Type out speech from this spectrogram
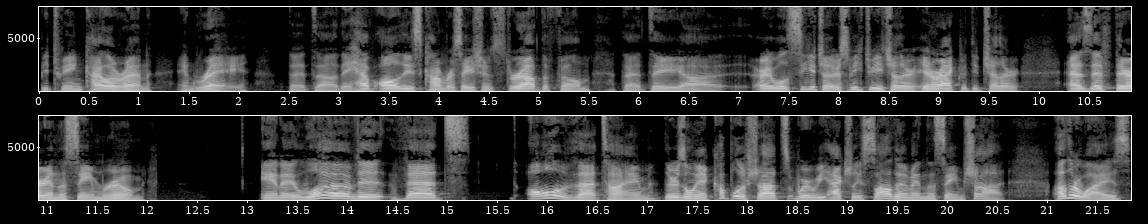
between Kylo Ren and Rey. That uh, they have all these conversations throughout the film. That they uh, are able to see each other, speak to each other, interact with each other, as if they're in the same room. And I loved it that all of that time, there's only a couple of shots where we actually saw them in the same shot. Otherwise,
